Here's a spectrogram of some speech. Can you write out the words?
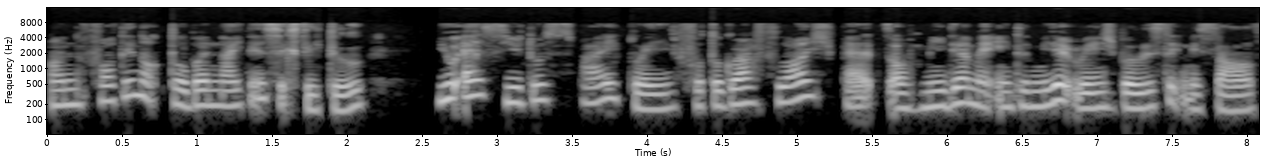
On 14 October 1962, US U-2 spy plane photographed launch pads of medium and intermediate range ballistic missiles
